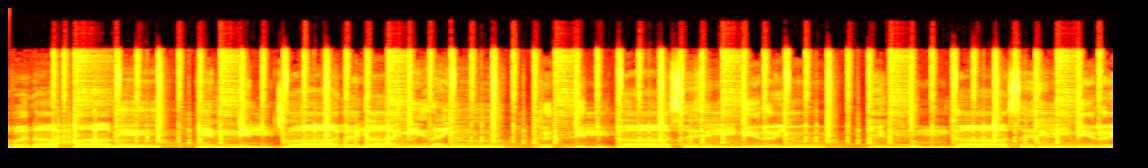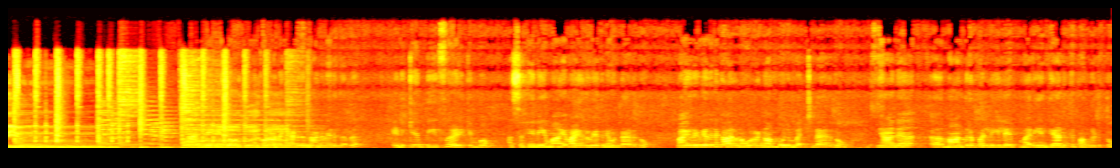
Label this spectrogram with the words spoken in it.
പാവനാത്മാവേ എന്നിൽ ജ്വാലയായി നിറയൂ. കൃത്തിൽ ദാസരിൽ നിറയൂ. എന്നും ദാസരിൽ നിറയൂ. എനിക്ക് ബീഫ് കഴിക്കുമ്പം അസഹനീയമായ വയറുവേദന ഉണ്ടായിരുന്നു. വയറുവേദന കാരണം ഉറങ്ങാൻ പോലും പറ്റില്ലായിരുന്നു. ഞാൻ മാന്ത്രപ്പള്ളിയിലെ മരിയൻ ധ്യാനത്തിൽ പങ്കെടുത്തു.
